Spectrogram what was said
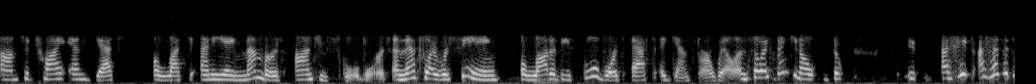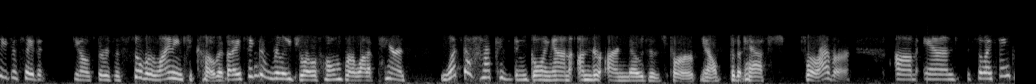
um, to try and get elect NEA members onto school boards, and that's why we're seeing a lot of these school boards act against our will. And so I think you know the. It, I hate, I hesitate to say that you know there was a silver lining to COVID, but I think it really drove home for a lot of parents what the heck has been going on under our noses for, you know, for the past forever. Um, and so I think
